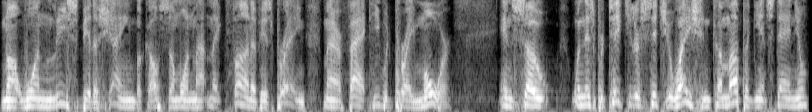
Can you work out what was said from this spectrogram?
not one least bit ashamed because someone might make fun of his praying. Matter of fact, he would pray more. And so, when this particular situation come up against Daniel,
